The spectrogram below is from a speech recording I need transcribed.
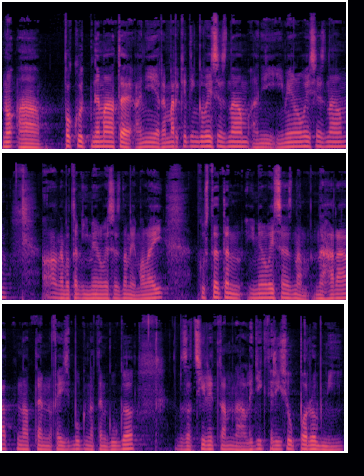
No a pokud nemáte ani remarketingový seznam, ani e-mailový seznam, nebo ten e-mailový seznam je malý, zkuste ten e-mailový seznam nahrát na ten Facebook, na ten Google, zacílit tam na lidi, kteří jsou podobní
